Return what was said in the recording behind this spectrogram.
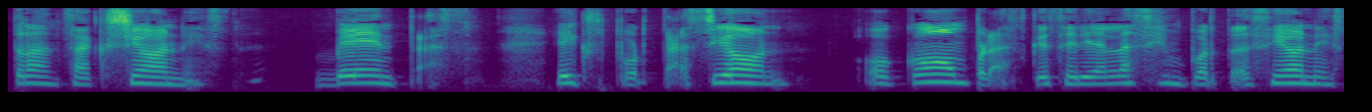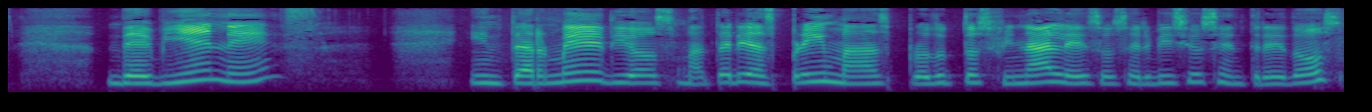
transacciones, ventas, exportación, o compras, que serían las importaciones de bienes intermedios, materias primas, productos finales o servicios entre dos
